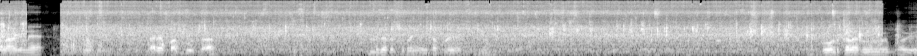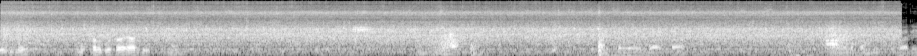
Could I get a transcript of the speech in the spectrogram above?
అలాగనే మేము కరేపాకు కూడా ఉల్లిగడ్డ కూర అయ్యేటప్పుడు వేసుకున్నాం గోల్డ్ కలర్ బాగా వేగినాయి ముక్కలు కూడా యాడ్ చేసుకున్నాం ముక్కలు బాగా పంపించుకోవాలి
